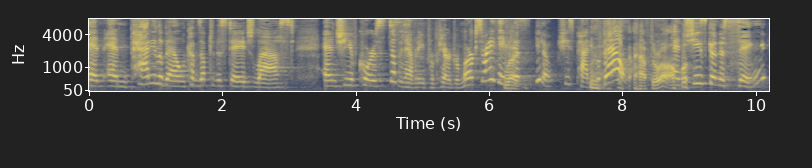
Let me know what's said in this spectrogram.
and and Patti LaBelle comes up to the stage last. And she, of course, doesn't have any prepared remarks or anything Right. because, you know, she's Patti LaBelle. After all. And she's going to sing.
